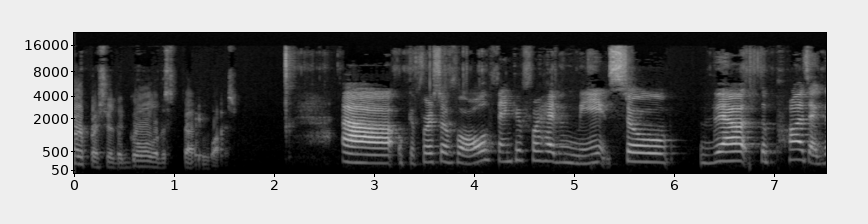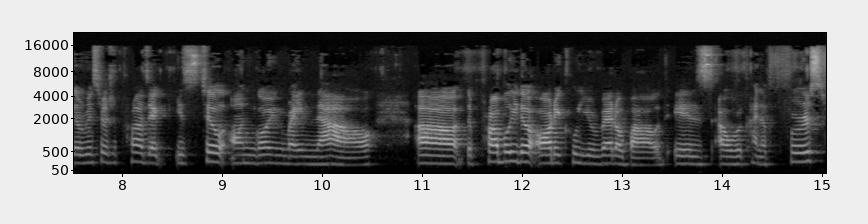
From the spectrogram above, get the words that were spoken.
purpose or the goal of the study was? Uh, okay, first of all, thank you for having me. So the the project, the research project, is still ongoing right now. Uh, the probably the article you read about is our kind of first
